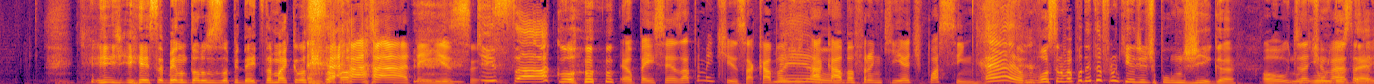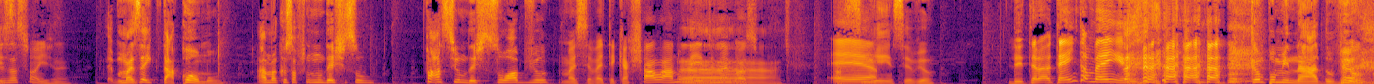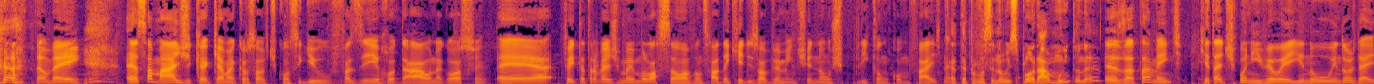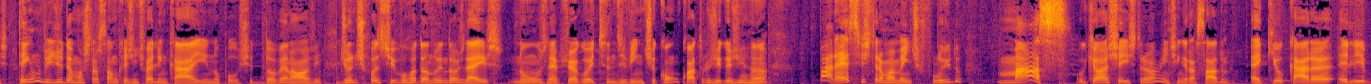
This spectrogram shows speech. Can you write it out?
e, e recebendo todos os updates da Microsoft. tem isso. que saco! Eu pensei exatamente isso. Acaba, Meu. acaba a franquia tipo assim. É, você não vai poder ter franquia de tipo 1 GB. Ou desativar as 10. atualizações, né? Mas aí, tá, como? A Microsoft não deixa isso fácil, não deixa isso óbvio. Mas você vai ter que achar lá no meio do Ah, negócio. É- Paciência, viu? Literal... Tem também. Campo minado, viu? Também. Essa mágica que a Microsoft conseguiu fazer rodar o negócio é feita através de uma emulação avançada que eles, obviamente, não explicam como faz, né? Até pra você não explorar muito, né? Exatamente. Que tá disponível aí no Windows 10. Tem um vídeo de demonstração que a gente vai linkar aí no post do B9 de um dispositivo rodando o Windows 10 num Snapdragon 820 com 4 GB de RAM. Parece extremamente fluido, mas o que eu achei extremamente engraçado é que o cara, ele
